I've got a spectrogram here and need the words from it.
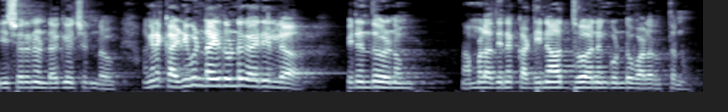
ഈശ്വരൻ ഉണ്ടാക്കി വെച്ചിട്ടുണ്ടാവും. അങ്ങനെ കഴിവുണ്ടായതുകൊണ്ട് കാര്യമില്ല. പിന്നെന്ത് വേണം? നമ്മളതിനെ കഠിനാധ്വാനം കൊണ്ട് വളർത്തണം.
